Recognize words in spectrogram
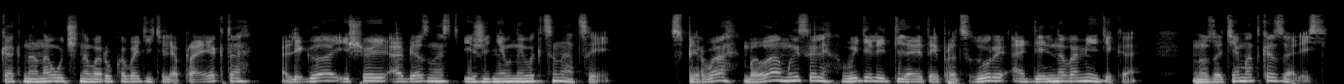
как на научного руководителя проекта, легла еще и обязанность ежедневной вакцинации. Сперва была мысль выделить для этой процедуры отдельного медика, но затем отказались.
